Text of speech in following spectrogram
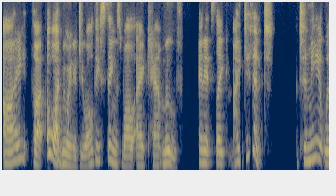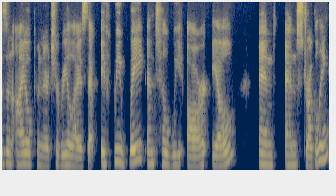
I thought, oh, I'm going to do all these things while I can't move. And it's like, mm-hmm. I didn't. To me, it was an eye opener to realize that if we wait until we are ill and and struggling,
